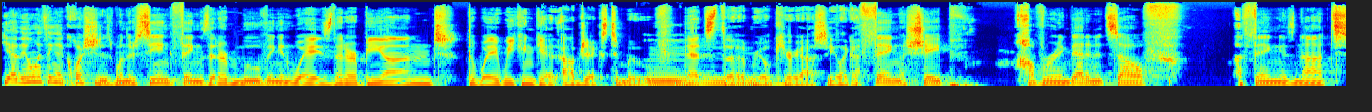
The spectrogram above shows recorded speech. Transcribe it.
Yeah, the only thing I question is when they're seeing things that are moving in ways that are beyond the way we can get objects to move. That's the real curiosity. Like a thing, a shape, hovering, that in itself, a thing is not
